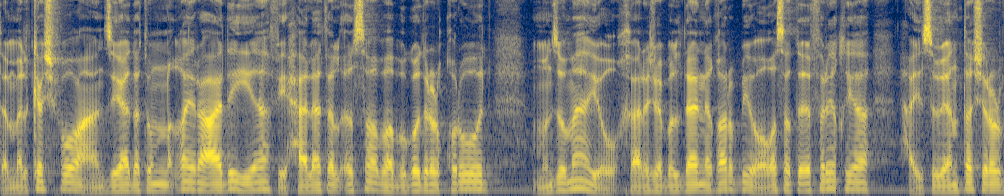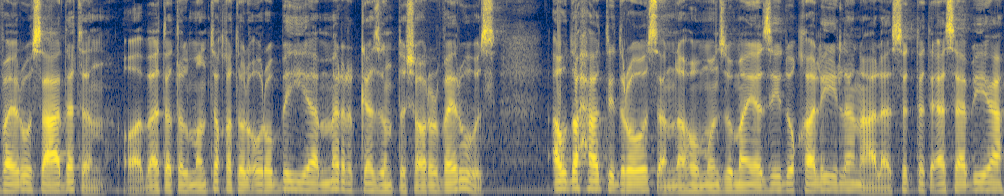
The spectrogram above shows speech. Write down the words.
تم الكشف عن زيادة غير عادية في حالات الإصابة بجدر القرود منذ مايو خارج بلدان غرب ووسط إفريقيا حيث ينتشر الفيروس عادة وباتت المنطقة الأوروبية مركز انتشار الفيروس. أوضح تدروس أنه منذ ما يزيد قليلا على ستة أسابيع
